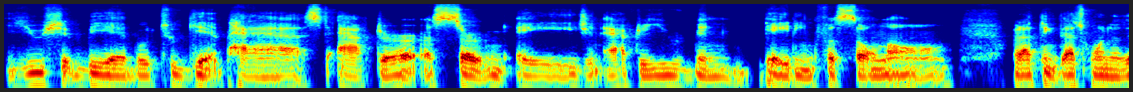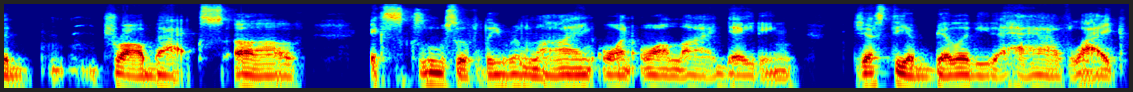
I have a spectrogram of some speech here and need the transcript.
you should be able to get past after a certain age and after you've been dating for so long. But I think that's one of the drawbacks of exclusively relying on online dating, just the ability to have like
